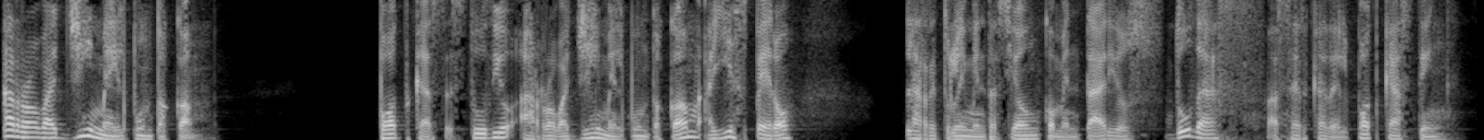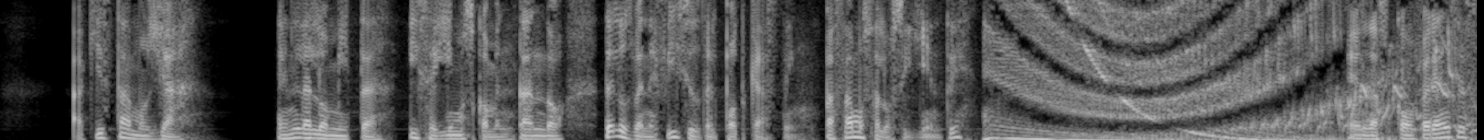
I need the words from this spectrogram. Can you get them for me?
gmail.com podcast estudio arroba gmail.com ahí espero la retroalimentación, comentarios, dudas acerca del podcasting. Aquí estamos ya en la lomita y seguimos comentando de los beneficios del podcasting. Pasamos a lo siguiente. En las conferencias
